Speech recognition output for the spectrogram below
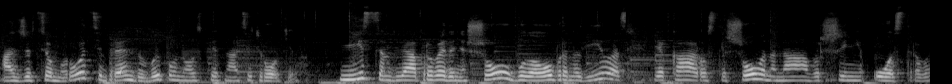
адже в цьому році бренду виповнилось 15 років. Місцем для проведення шоу була обрана віла, яка розташована на вершині острова,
